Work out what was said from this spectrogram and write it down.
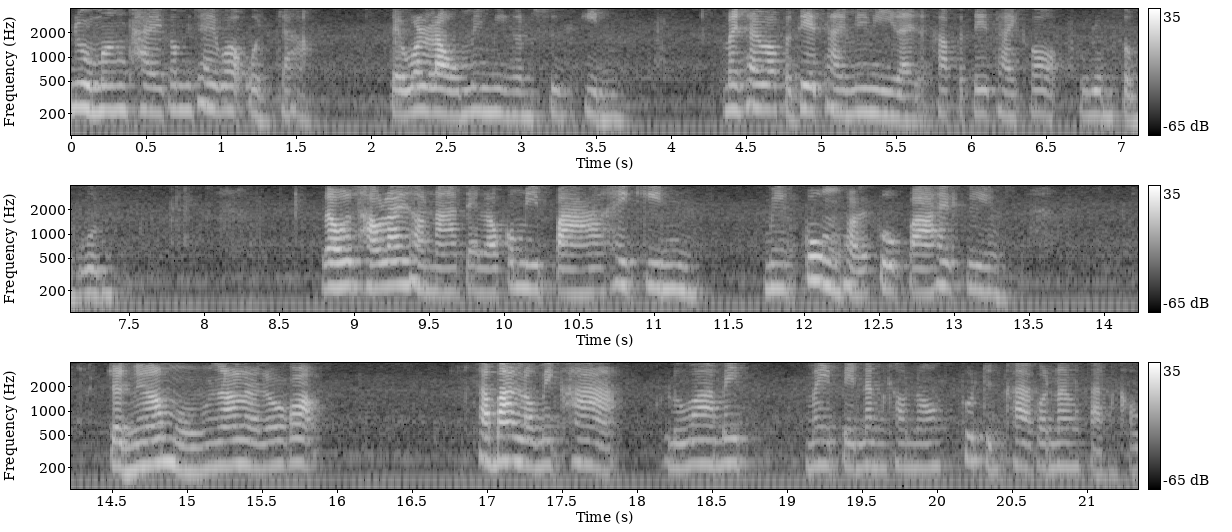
อยู่เมืองไทยก็ไม่ใช่ว่าอดอยาก แต่ว่าเราไม่มีเงินซื้อกิน ไม่ใช่ว่าประเทศไทยไม่มีอะไรนะคะ ประเทศไทยก็อุดมสมบูรณ์ เราเท่าไร่เท่านาแต่เราก็มีปลาให้กิน มีกุ้งหอยปูปลาให้กินแต่เนื้อหมูเนื้ออะไรแล้วก็ ถ้าบ้านเราไม่ฆ่า หรือว่าไม่ไม่ไปนั่นเขาเนาะพูดถึงฆ่าก็นั่งสันเขา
